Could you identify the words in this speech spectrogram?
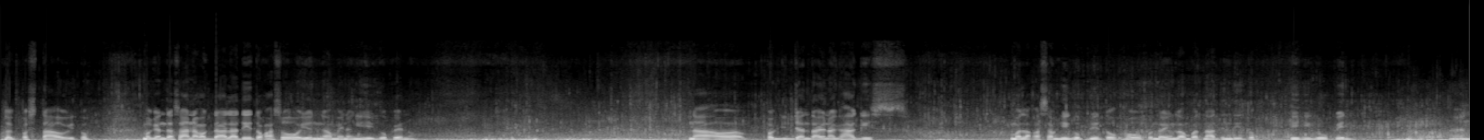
Lagpas tao ito. Maganda sana magdala dito kaso yun nga may nanghihigop eh no? Na uh, pag dyan tayo naghagis malakas ang higop dito. Mapupunta yung lambat natin dito. Hihigupin. Ayan.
